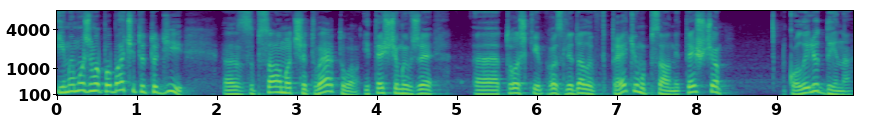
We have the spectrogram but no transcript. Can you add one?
І ми можемо побачити тоді е, з псалма 4, і те, що ми вже е, трошки розглядали в третьому псалмі, те, що коли людина,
